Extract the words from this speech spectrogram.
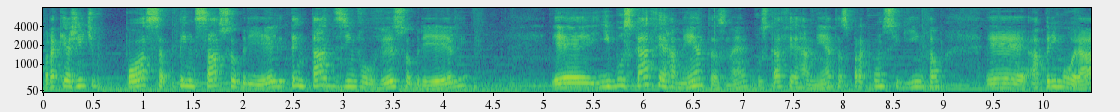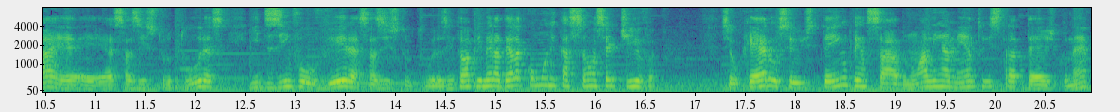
para que a gente possa pensar sobre ele, tentar desenvolver sobre ele é, e buscar ferramentas, né? Buscar ferramentas para conseguir então é, aprimorar é, é, essas estruturas e desenvolver essas estruturas. Então a primeira dela é a comunicação assertiva se eu quero, se eu tenho pensado num alinhamento estratégico, né?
